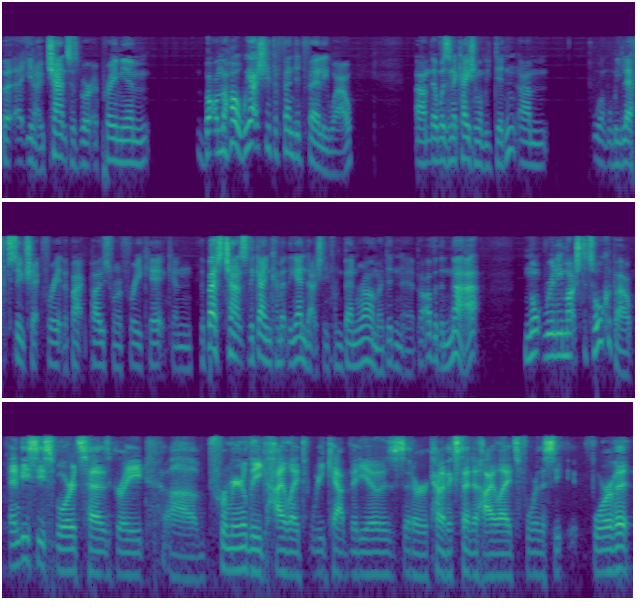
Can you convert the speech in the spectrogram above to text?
But, uh, you know, chances were at a premium. But on the whole, we actually defended fairly well. Um, there was an occasion when we didn't. Um, when we left Soucek free at the back post from a free kick. And the best chance of the game came at the end, actually, from Benrahma, didn't it? But other than that, not really much to talk about. NBC Sports has great uh, Premier League highlights recap videos that are kind of extended highlights for the four of it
